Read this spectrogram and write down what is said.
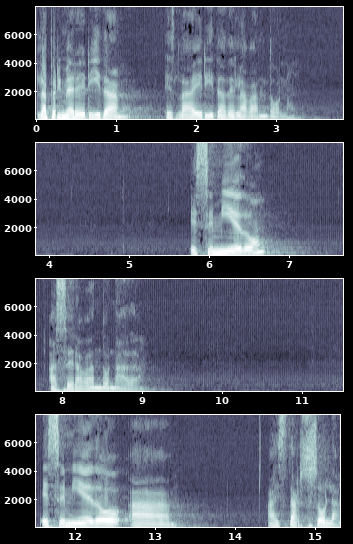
La primera herida es la herida del abandono. Ese miedo a ser abandonada. Ese miedo a, estar sola.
